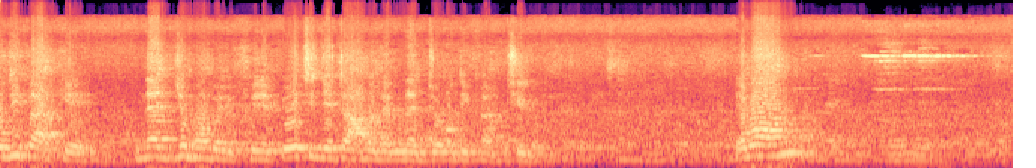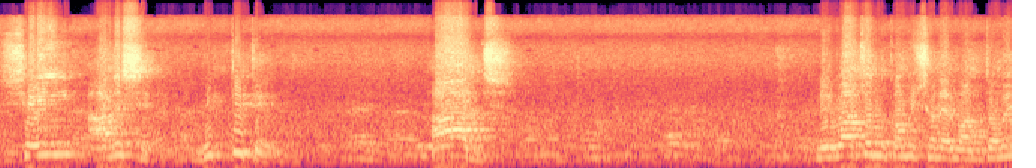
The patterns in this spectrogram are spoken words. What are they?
অধিকারকে ন্যায্যভাবে ফিরে পেয়েছি, যেটা আমাদের ন্যায্য অধিকার ছিল। এবং সেই আদেশের ভিত্তিতে আজ নির্বাচন কমিশনের মাধ্যমে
